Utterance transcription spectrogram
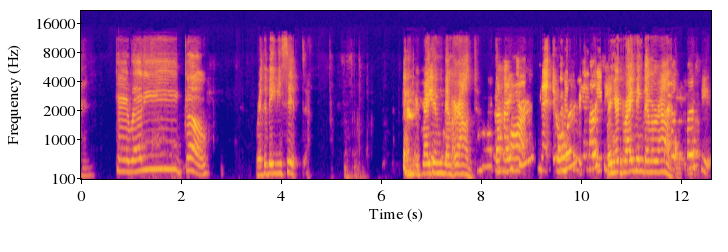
turn. Okay, ready? Go. Where the baby sit. And you're driving them around. The high Car. chair. It Or was car When seat. you're driving them around. Car seat.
